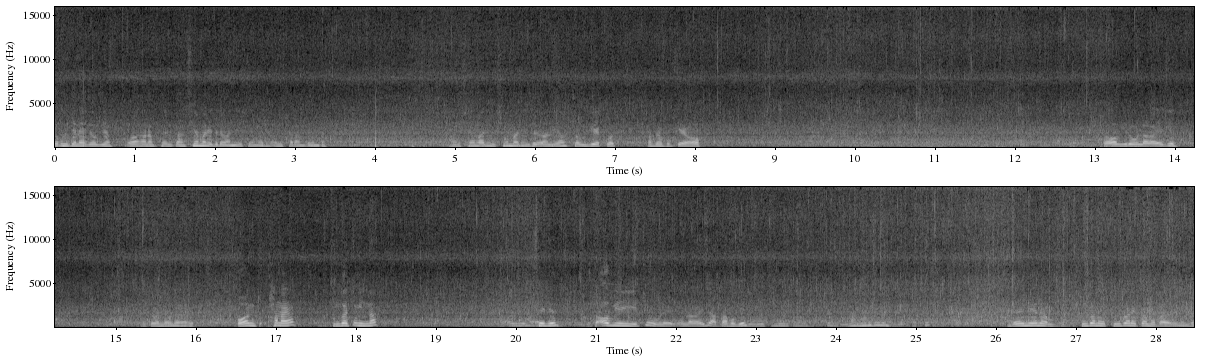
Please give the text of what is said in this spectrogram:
조금 전에 저기 어항 하나 보니까 한세 마리 들어갔네, 세 마리. 잘안 보인다. 한세 마리, 세 마리 들어갔네요. 저 위에 꽃 가서 볼게요. 저 위로 올라가야지. 이쪽으로 올라가야지. 어항 하나요? 중간 쪽 있나? 세 개? 저 위에 있지? 올라, 올라가야지. 아까 거기? 내면은 중간에, 중간에 까면 봐야 되겠네.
